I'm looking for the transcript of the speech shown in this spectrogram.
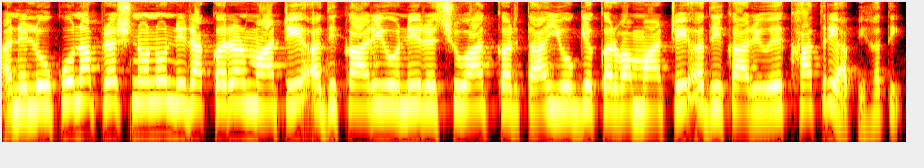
અને લોકોના પ્રશ્નોનું નિરાકરણ માટે અધિકારીઓને રજૂઆત કરતા યોગ્ય કરવા માટે અધિકારીઓએ ખાતરી આપી હતી.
